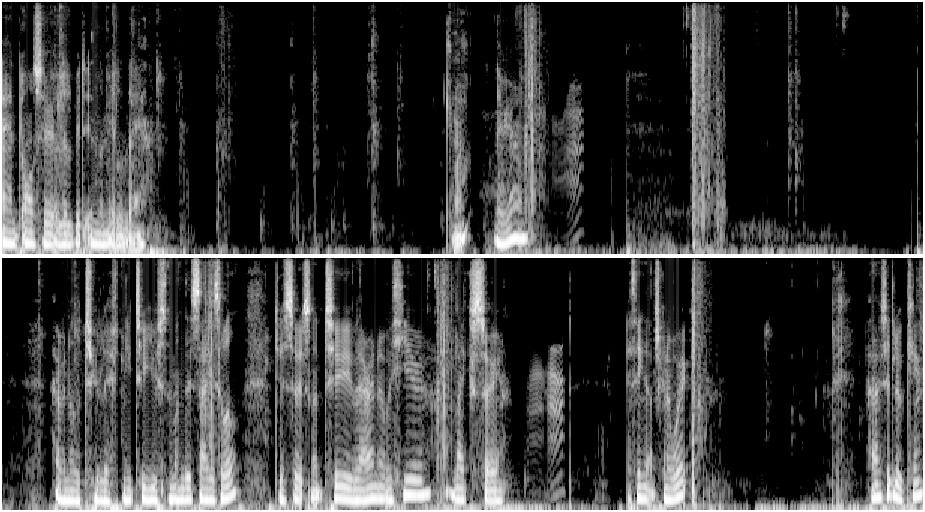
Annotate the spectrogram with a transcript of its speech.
And also a little bit in the middle there. Come on, there we are. have another two left need to use them on this side as well. Just so it's not too barren over here like so. I think that's gonna work. How's it looking?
